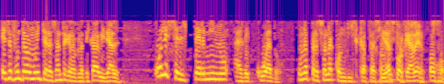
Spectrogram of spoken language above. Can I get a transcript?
Ese fue un tema muy interesante que me platicaba Vidal. ¿Cuál es el término adecuado? Una persona con discapacidad, porque, a ver, ojo,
